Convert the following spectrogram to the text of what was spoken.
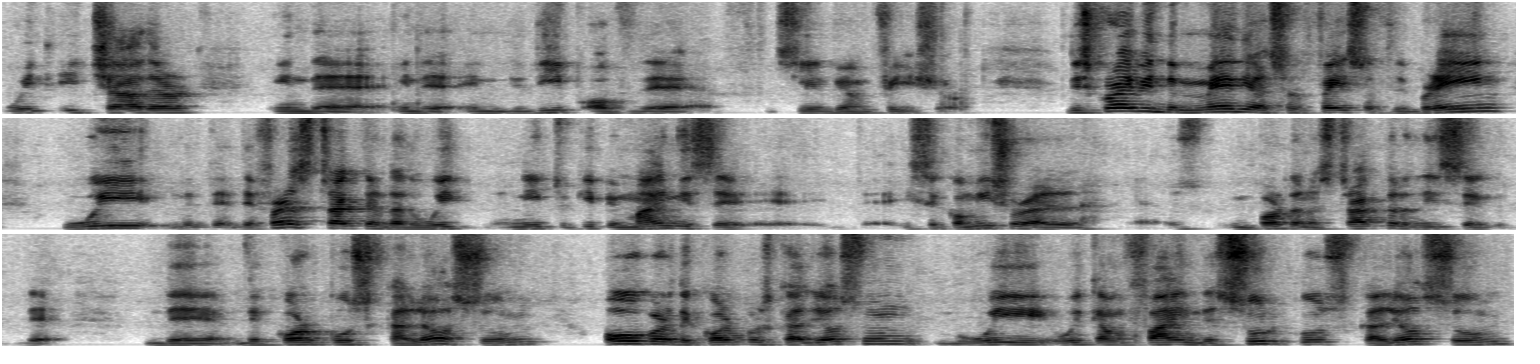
with each other in the, in, the, in the deep of the sylvian fissure. Describing the medial surface of the brain, we, the, the, first structure that we need to keep in mind is a, is a commissural important structure. This is the, the, the corpus callosum, over the corpus callosum, we, we can find the sulcus callosum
